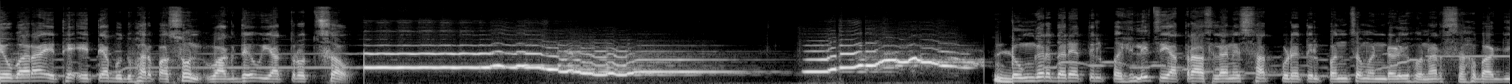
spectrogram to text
देवबारा येथे येत्या बुधवारपासून वाघदेव यात्रोत्सव. डोंगर दऱ्यातील पहिलीच यात्रा असल्याने सातपुड्यातील पंचमंडळी होणार सहभागी.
